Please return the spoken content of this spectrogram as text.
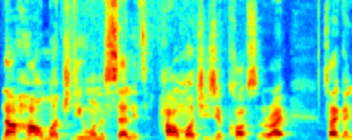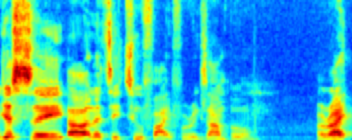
Now how much do you want to sell it? How much is your cost? All right so I can just say, uh, let's say 2.5, for example. All right.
